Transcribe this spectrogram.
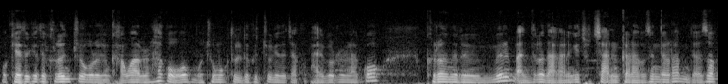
뭐 계속해서 그런 쪽으로 좀 강화를 하고 뭐 종목들도 그쪽에서 자꾸 발굴을 하고 그런 흐름을 만들어 나가는 게 좋지 않을까라고 생각을 합니다. 그래서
